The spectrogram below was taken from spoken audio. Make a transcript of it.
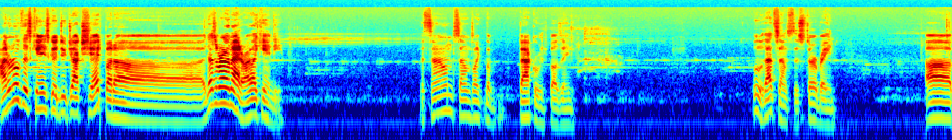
I don't know if this candy's gonna do jack shit, but, uh... It doesn't really matter. I like candy. The sound sounds like the back room's buzzing. Ooh, that sounds disturbing. Uh,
